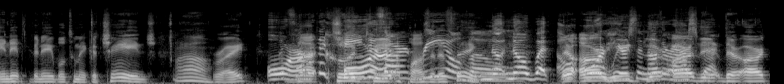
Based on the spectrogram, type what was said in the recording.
in it's been able to make a change, Oh. right? Or- that the could changes be a aren't positive real, thing. though. No, no, but There or, are or here's we- another there are the- aspect. there are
